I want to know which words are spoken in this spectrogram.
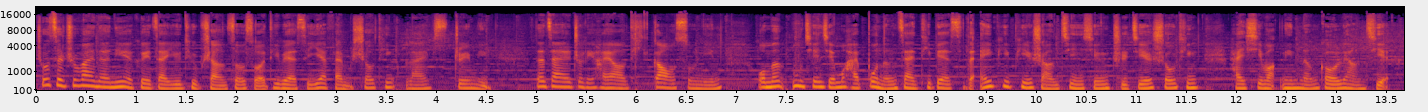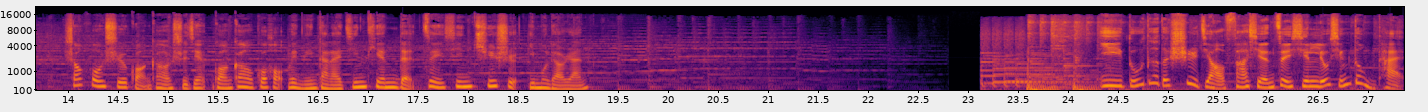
除此之外呢，您也可以在 YouTube 上搜索 TBS EFM 收听 Live Streaming。那在这里还要告诉您，我们目前节目还不能在 TBS 的 APP 上进行直接收听，还希望您能够谅解。稍后是广告时间，广告过后为您带来今天的最新趋势，一目了然。以独特的视角发现最新流行动态，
